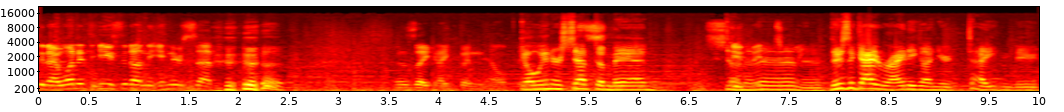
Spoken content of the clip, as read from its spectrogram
I used it. I wanted to use it on the intercept. I was like, I couldn't help it. Go intercept him, man. Stupid. There's a guy riding on your Titan, dude.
